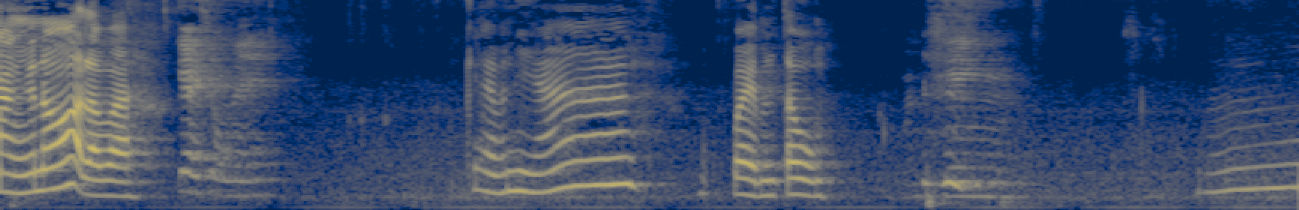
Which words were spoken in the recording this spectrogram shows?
นั่งกันเนาะแล้วว่ะ แก้ชงไหมแกมันนี่นะปล่อยมันตรงมันเพ่งอืม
